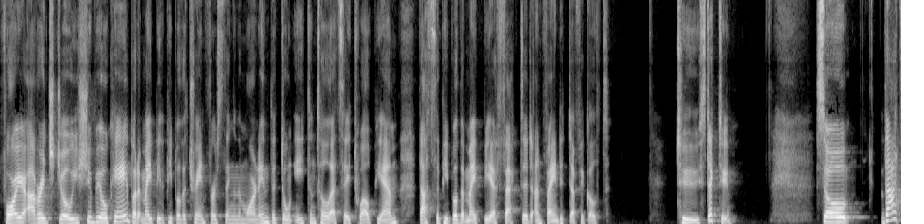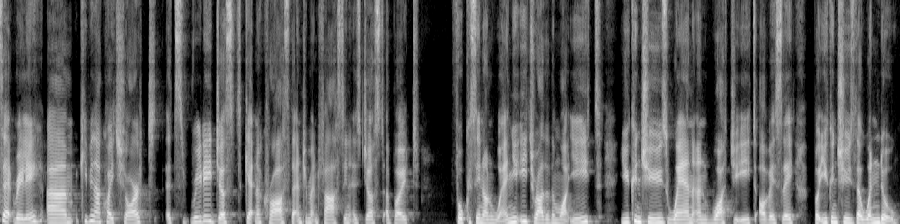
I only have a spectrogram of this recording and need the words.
For your average Joe, you should be okay, but it might be the people that train first thing in the morning that don't eat until, let's say, 12 p.m. That's the people that might be affected and find it difficult to stick to. So, that's it really. Um, keeping that quite short it's really just getting across that intermittent fasting is just about focusing on when you eat rather than what you eat. You can choose when and what you eat obviously but you can choose the window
